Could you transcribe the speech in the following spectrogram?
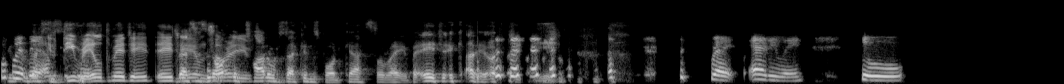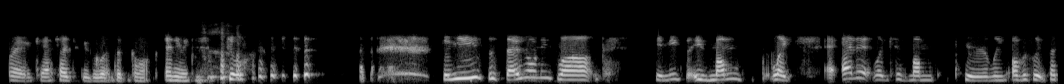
Wait. You've derailed me, J- AJ. this I'm is not sorry. the Charles Dickens podcast, all right? But AJ, carry on. Right. Anyway, so right. Okay, I tried to Google it, it didn't come up. Anyway, so so he's just down on his luck. He meets his mum. Like in it, like his mum's poorly. Obviously, it's a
